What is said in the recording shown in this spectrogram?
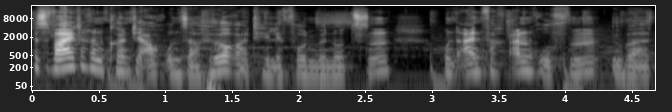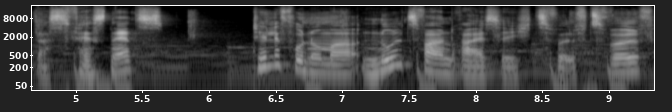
Des Weiteren könnt ihr auch unser Hörertelefon benutzen und einfach anrufen über das Festnetz Telefonnummer 032 1212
